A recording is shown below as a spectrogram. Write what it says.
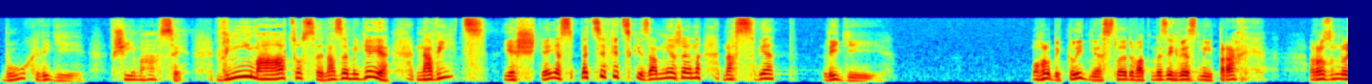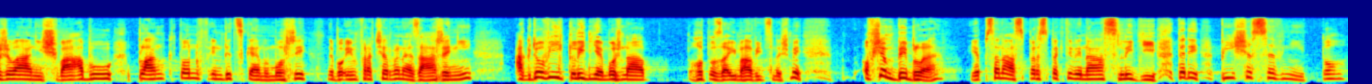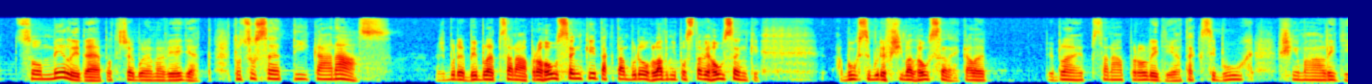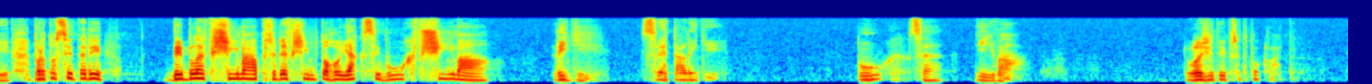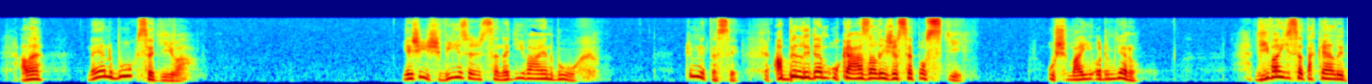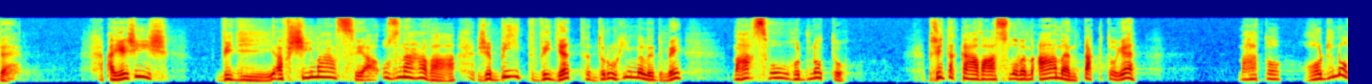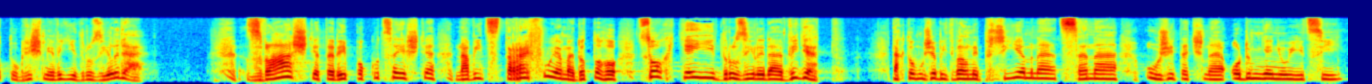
Bůh vidí, všímá si, vnímá, co se na zemi děje. Navíc ještě je specificky zaměřen na svět lidí. Mohl by klidně sledovat mezihvězdný prach, rozmnožování švábů, plankton v Indickém moři nebo infračervené záření a kdo ví klidně, možná ho to zajímá víc než my. Ovšem Bible je psaná z perspektivy nás lidí, tedy píše se v ní to, co my lidé potřebujeme vědět, to, co se týká nás. Až bude Bible psaná pro housenky, tak tam budou hlavní postavy housenky. A Bůh si bude všímat housenek, ale Bible je psaná pro lidi a tak si Bůh všímá lidi. Proto si tedy Bible všímá především toho, jak si Bůh všímá lidí, světa lidí. Bůh se dívá. Důležitý předpoklad. Ale nejen Bůh se dívá. Ježíš ví, že se nedívá jen Bůh. Všimněte si, aby lidem ukázali, že se postí. Už mají odměnu. Dívají se také lidé. A Ježíš vidí a všímá si a uznává, že být vidět druhými lidmi má svou hodnotu. Přitakává slovem Amen, tak to je. Má to hodnotu, když mě vidí druzí lidé. Zvláště tedy, pokud se ještě navíc trefujeme do toho, co chtějí druzí lidé vidět, tak to může být velmi příjemné, cené, užitečné, odměňující.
